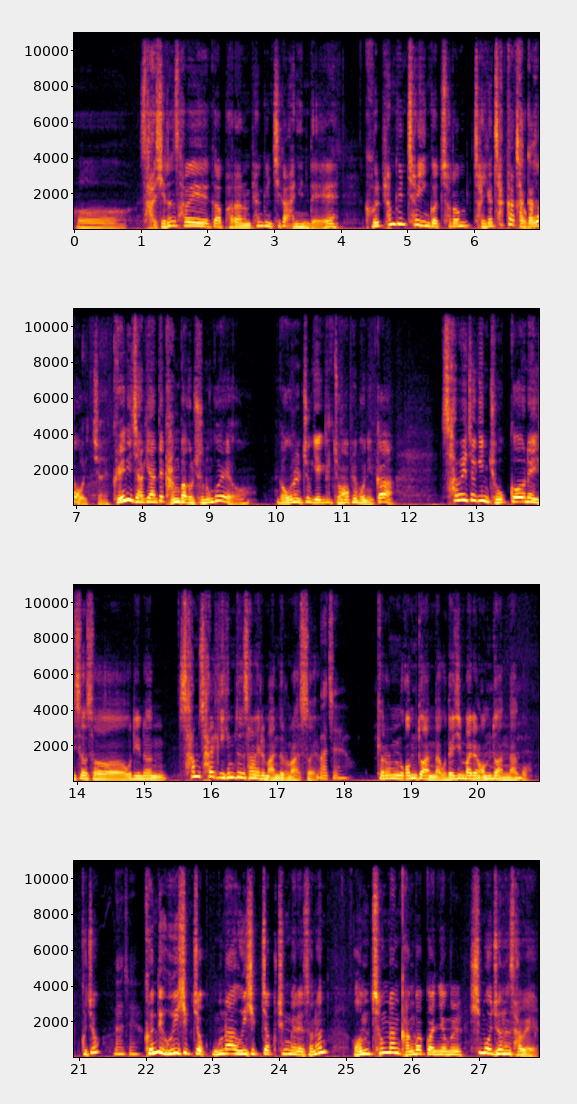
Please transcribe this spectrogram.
어. 사실은 사회가 바라는 평균치가 아닌데 그걸 평균차인 것처럼 자기가 착각하고, 착각하고 있죠. 괜히 자기한테 강박을 주는 거예요. 그러니까 오늘 쭉 얘기를 종합해 보니까 사회적인 조건에 있어서 우리는 삶 살기 힘든 사회를 만들어 놨어요. 맞아요. 결혼은 엄도 안 나고 내 집 마련 엄도 음, 안 나고. 음. 그죠? 맞아요. 그런데 의식적, 문화 의식적 측면에서는 엄청난 강박관념을 심어주는 사회예요.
